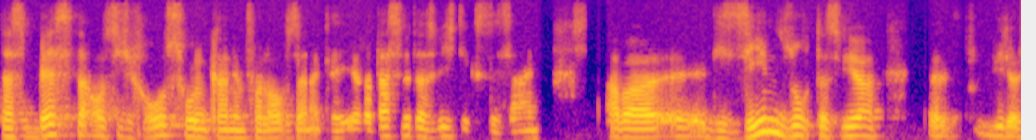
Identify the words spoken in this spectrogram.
das Beste aus sich rausholen kann im Verlauf seiner Karriere. Das wird das Wichtigste sein. Aber äh, die Sehnsucht, dass wir äh, wieder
